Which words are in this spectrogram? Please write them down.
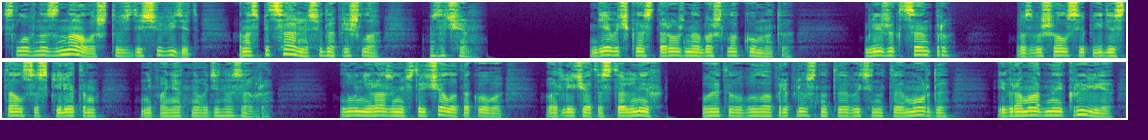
словно знала, что здесь увидит. Она специально сюда пришла. Но зачем? Девочка осторожно обошла комнату. Ближе к центру возвышался пьедестал со скелетом непонятного динозавра. Лу ни разу не встречала такого, в отличие от остальных. У этого была приплюснутая вытянутая морда и громадные крылья —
